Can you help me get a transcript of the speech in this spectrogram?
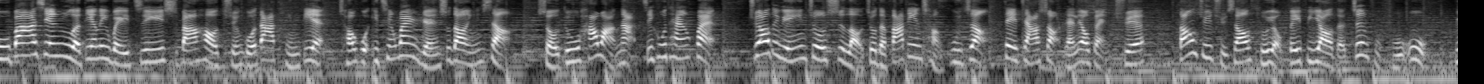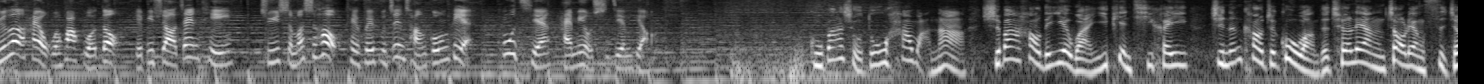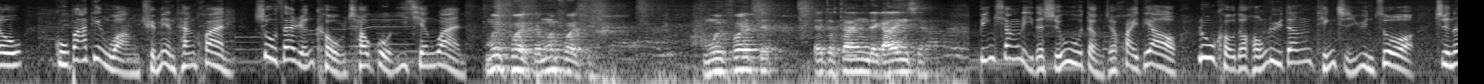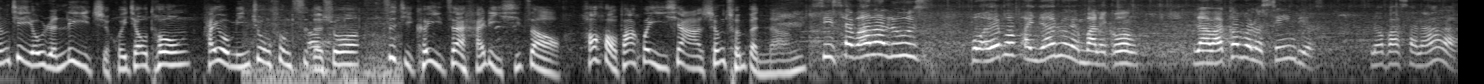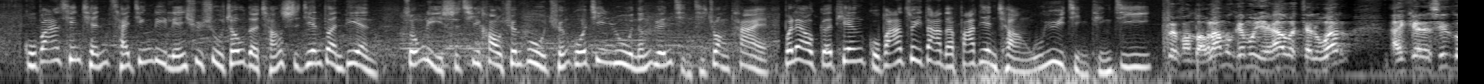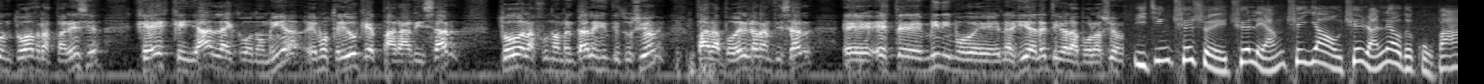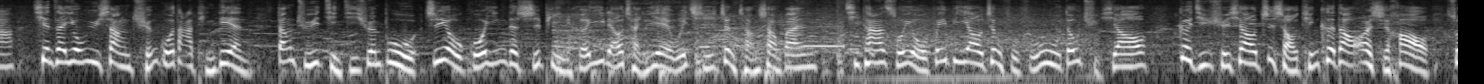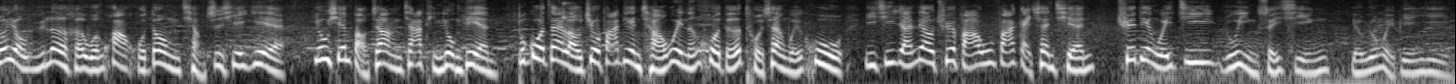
古巴陷入了电力危机，十八号全国大停电，超过一千万人受到影响，首都哈瓦那几乎瘫痪。主要的原因就是老旧的发电厂故障，再加上燃料短缺，当局取消所有非必要的政府服务、娱乐还有文化活动也必须要暂停。至于什么时候可以恢复正常供电，目前还没有时间表。古巴首都哈瓦那十八号的夜晚一片漆黑，只能靠着过往的车辆照亮四周。古巴电网全面瘫痪，受灾人口超过一千万。Muy fuerte, muy fuerte, muy fuerte. Esto está en decadencia. 冰箱里的食物等着坏掉，路口的红绿灯停止运作，只能借由人力指挥交通。还有民众讽刺地说，自己可以在海里洗澡，好好发挥一下生存本能。Si se va la luz, podemos bañarnos en malecón, lavar como los indios, no pasa nada. 古巴先前才经历连续数周的长时间断电，总理十七号宣布全国进入能源紧急状态。不料隔天，古巴最大的发电厂无预警停机。Cuando hablamos que hemos llegado a este lugar, hay que decir con toda transparencia que es que ya la economía hemos tenido que paralizar todas las fundamentales instituciones para poder garantizar este mínimo de energía eléctrica a la población。已经缺水、缺粮、缺药、缺燃料的古巴，现在又遇上全国大停电。当局紧急宣布，只有国营的食品和医疗产业维持正常上班，其他所有非必要政府服务都取消。各级学校至少停课到二十号，所有娱乐和文化活动强制歇业，优先保障家庭用电。不过，在老旧发电厂未能获得妥善维护，以及燃料缺乏无法改善前，缺电危机如影随形。刘永伟编译。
